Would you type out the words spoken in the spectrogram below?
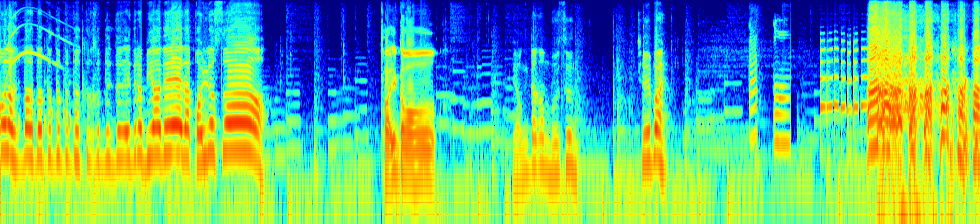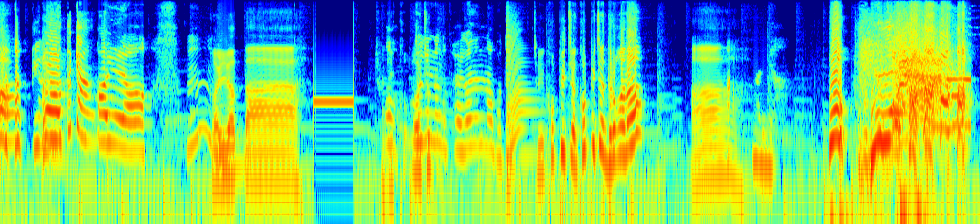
어나나나나나나 얘들아 미안해 나 걸렸어 잘가 명당은 무슨 제발 까꿍 아! 그거 어떻게 안 걸려 음. 걸렸다 저기 어, 거, 어, 저기 있는 거 발견했나 보다 저기 커피잔 커피잔 들어가나? 아 아니야 오! 우와!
